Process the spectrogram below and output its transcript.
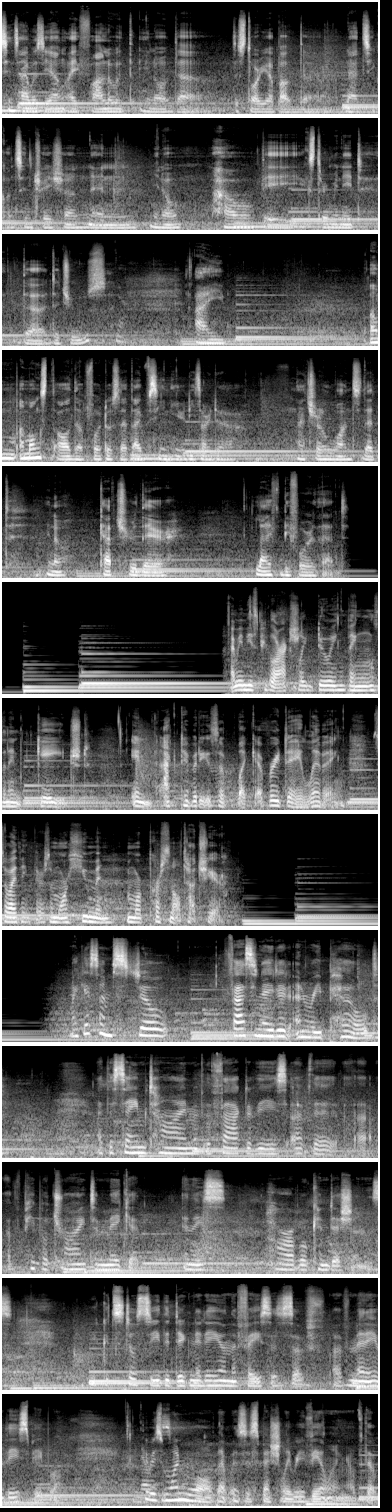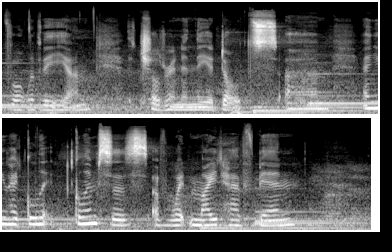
since I was young, I followed, you know, the the story about the Nazi concentration and you know how they exterminate the the Jews. Yeah. I um, amongst all the photos that I've seen here, these are the natural ones that you know capture their life before that. I mean, these people are actually doing things and engaged in activities of like everyday living. So I think there's a more human, more personal touch here. I guess I'm still fascinated and repelled at the same time of the fact of these of the uh, of people trying to make it in these horrible conditions. You could still see the dignity on the faces of, of many of these people. There was one wall that was especially revealing of the of all of the, um, the children and the adults, um, and you had gl- glimpses of what might have been,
